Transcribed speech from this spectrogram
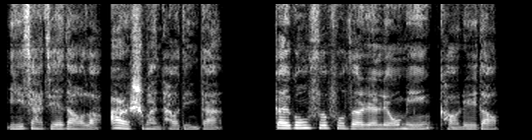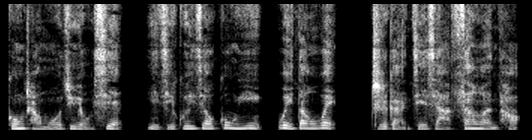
一下接到了二十万套订单，该公司负责人刘明考虑到工厂模具有限以及硅胶供应未到位，只敢接下三万套，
